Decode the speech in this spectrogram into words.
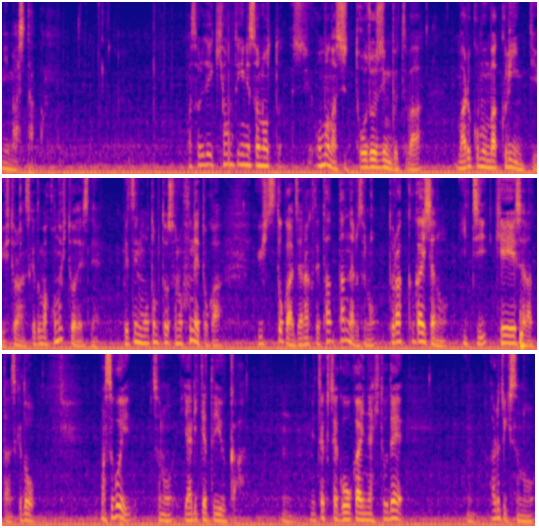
みました。それで基本的にその主な登場人物はマルコム・マクリーンっていう人なんですけど、まあ、この人はですね別にもともとその船とか輸出とかじゃなくて単なるそのトラック会社の一経営者だったんですけど、まあ、すごいそのやり手というか、うん、めちゃくちゃ豪快な人で、うん、ある時その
